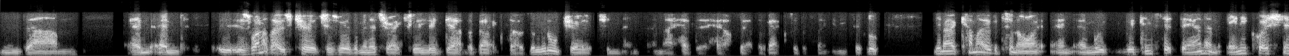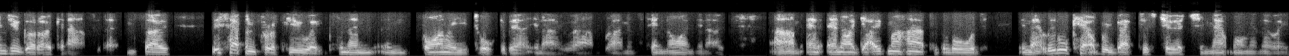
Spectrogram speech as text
and um, and and it was one of those churches where the minister actually lived out the back. So it's a little church, and, and they had their house out the back, sort of thing. And he said, "Look, you know, come over tonight and, and we, we can sit down and any questions you've got, I can answer that. And so this happened for a few weeks and then and finally he talked about, you know, uh, Romans 10 9, you know, um, and, and I gave my heart to the Lord in that little Calvary Baptist church in Mount Maunganui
